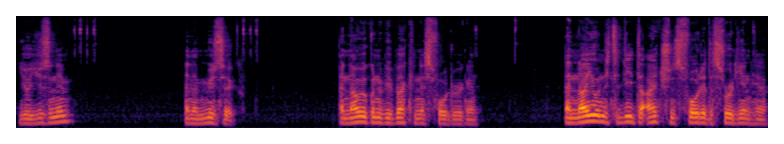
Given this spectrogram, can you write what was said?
Your username. And then music. And now we're going to be back in this folder again. And now you want to delete the iTunes folder that's already in here.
